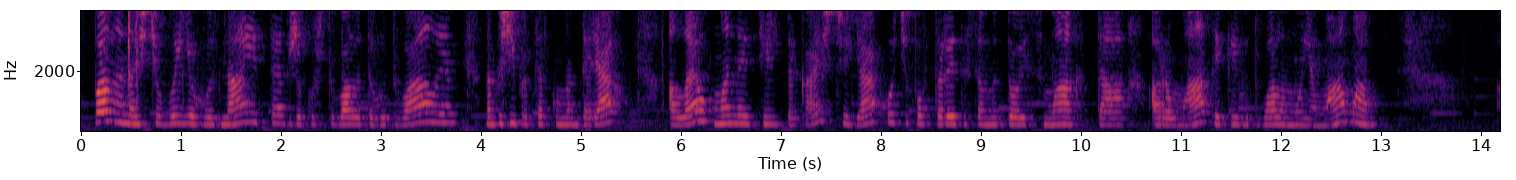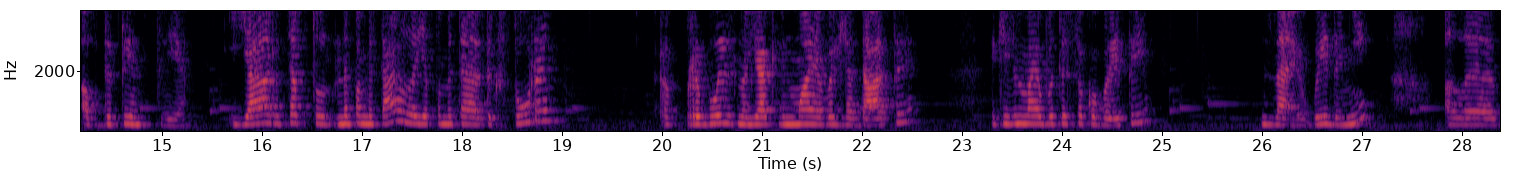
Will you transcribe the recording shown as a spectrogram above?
Впевнена, що ви його знаєте, вже куштували та готували. Напишіть про це в коментарях. Але в мене ціль така, що я хочу повторити саме той смак та аромат, який готувала моя мама в дитинстві. Я рецепту не пам'ятаю, але я пам'ятаю текстури, е, приблизно як він має виглядати, який він має бути соковитий. Не знаю, вийде ні, але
